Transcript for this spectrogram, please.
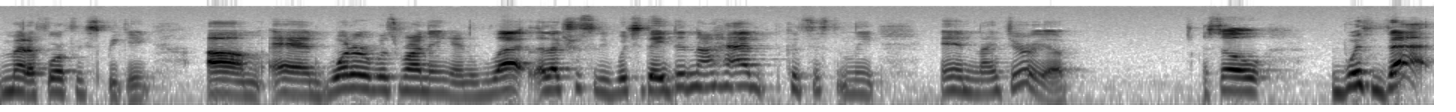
metaphorically speaking, um, and water was running and le- electricity, which they did not have consistently in Nigeria. So, with that,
